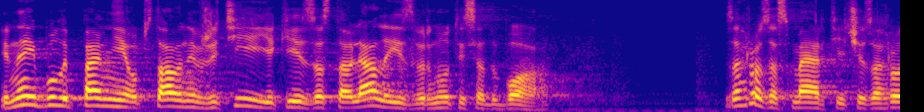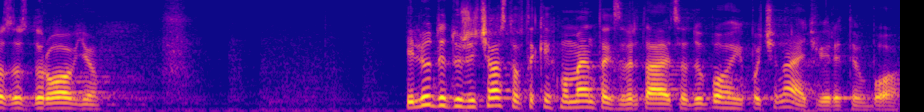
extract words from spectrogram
І в неї були певні обставини в житті, які заставляли її звернутися до Бога. Загроза смерті чи загроза здоров'ю. І люди дуже часто в таких моментах звертаються до Бога і починають вірити в Бога.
